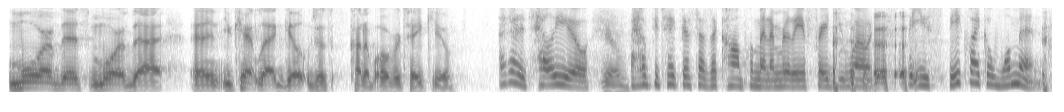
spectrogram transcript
more of this, more of that, and you can't let guilt just kind of overtake you. I got to tell you, Yeah. I hope you take this as a compliment. I'm really afraid you won't. but you speak like a woman.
